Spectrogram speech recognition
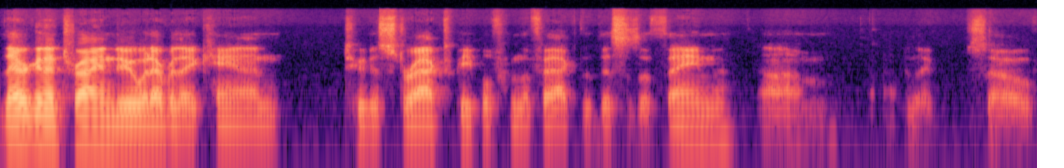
they're going to try and do whatever they can to distract people from the fact that this is a thing. Um, so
